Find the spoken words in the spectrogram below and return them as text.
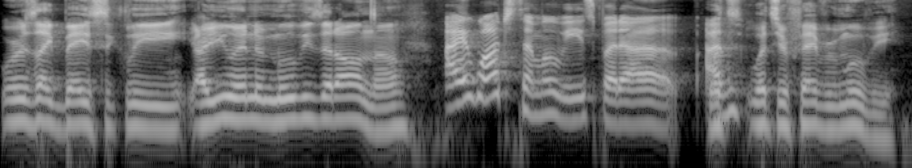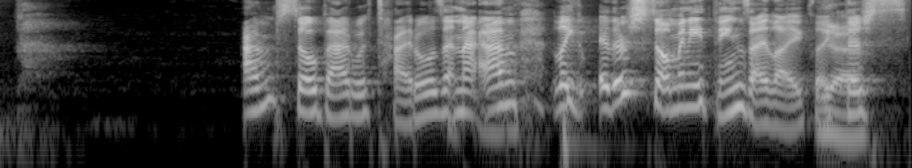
where it's like basically. Are you into movies at all? No. I watch some movies, but uh, I'm What's, what's your favorite movie? I'm so bad with titles, and I, I'm like, there's so many things I like. Like, Yeah. there's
